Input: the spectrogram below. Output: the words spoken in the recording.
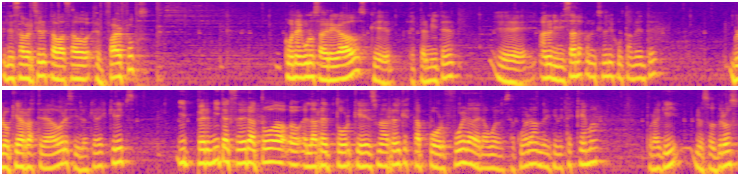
En esa versión está basado en Firefox con algunos agregados que les permiten eh, anonimizar las conexiones justamente, bloquear rastreadores y bloquear scripts y permite acceder a toda la red Tor, que es una red que está por fuera de la web. ¿Se acuerdan de que en este esquema, por aquí, nosotros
